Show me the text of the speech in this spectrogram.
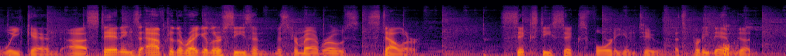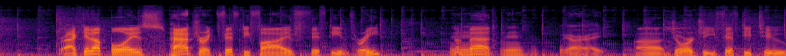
weekend. Uh, standings after the regular season Mr. Matt Rose, stellar. 66 40 and 2. That's pretty damn good. Rack it up, boys. Patrick, 55 50 and 3. Not Eh, bad. eh, we all right. Uh, Georgie, 52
